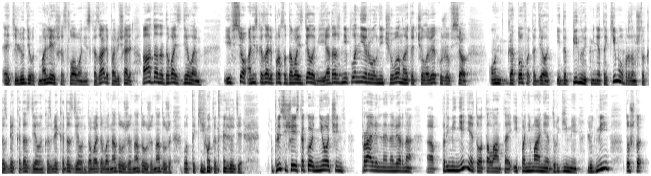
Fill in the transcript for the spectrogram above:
эти люди вот малейшее слово не сказали, пообещали, а, да-да, давай сделаем, и все, они сказали просто давай сделаем. Я даже не планировал ничего, но этот человек уже все, он готов это делать и допинывает меня таким образом, что Казбек, когда сделаем, Казбек, когда сделаем, давай, давай, надо уже, надо уже, надо уже. Вот такие вот это люди. Плюс еще есть такое не очень правильное, наверное, а, применение этого таланта и понимание другими людьми, то, что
